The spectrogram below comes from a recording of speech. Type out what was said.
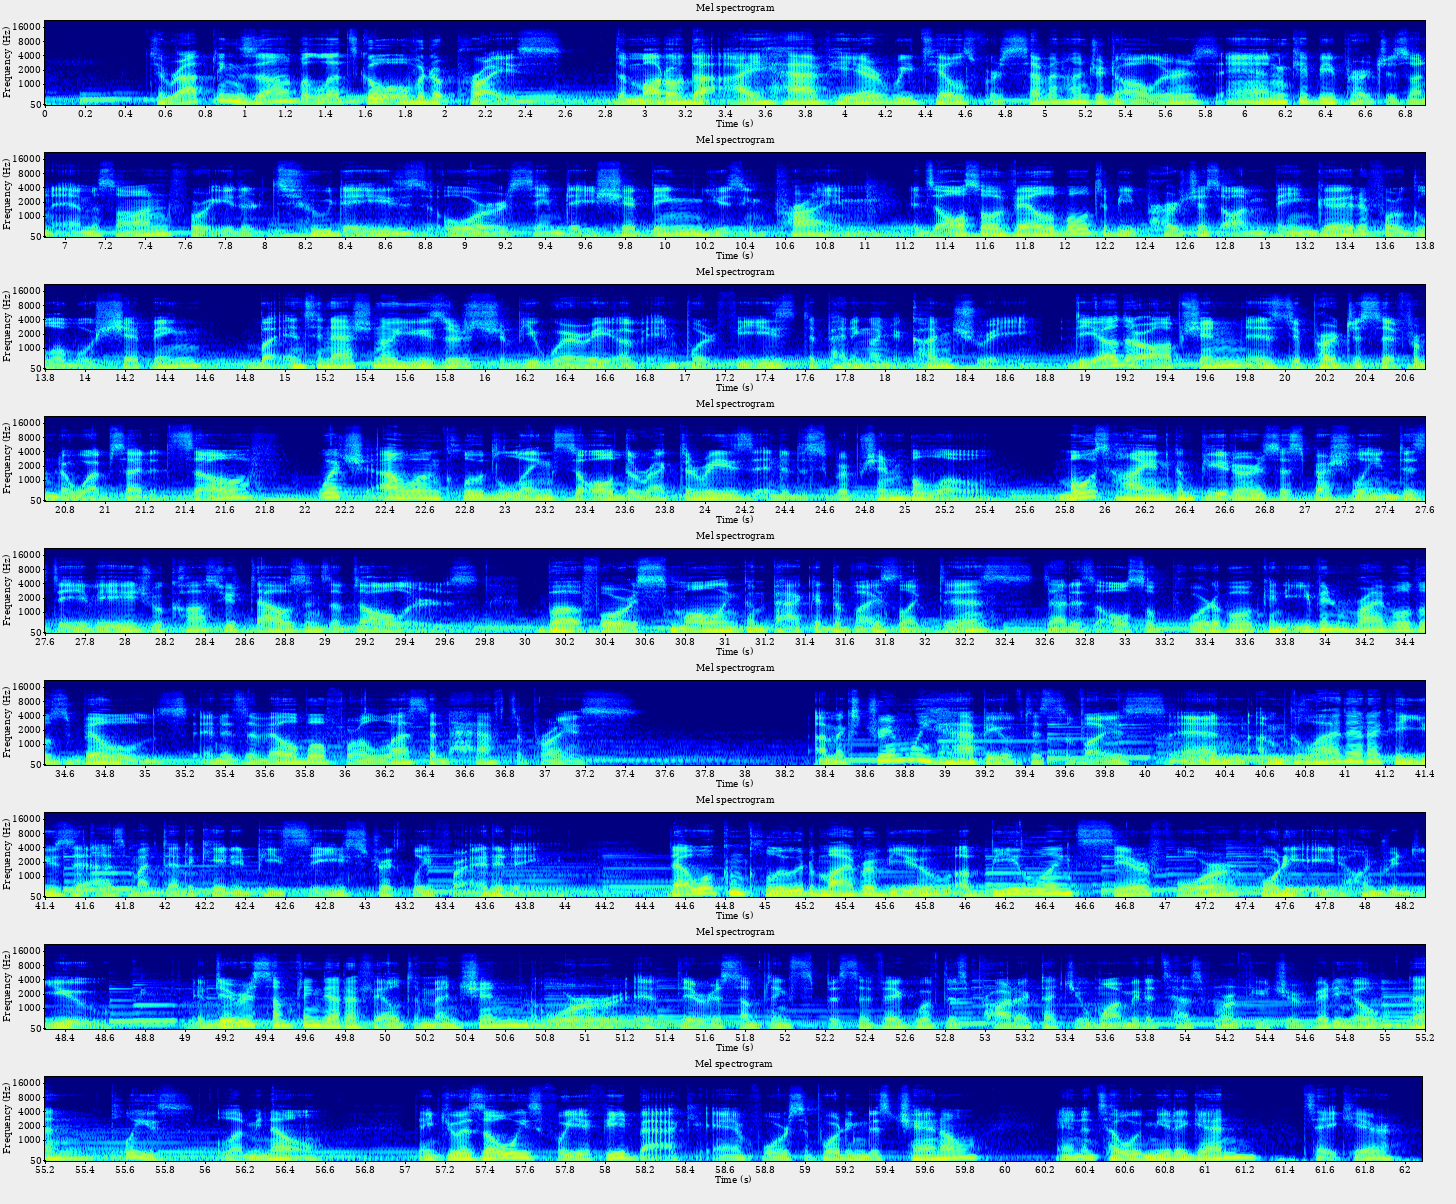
To wrap things up, let's go over the price. The model that I have here retails for $700 and can be purchased on Amazon for either 2 days or same day shipping using Prime. It's also available to be purchased on Banggood for global shipping, but international users should be wary of import fees depending on your country. The other option is to purchase it from the website itself, which I will include links to all directories in the description below. Most high-end computers, especially in this day of age, will cost you thousands of dollars. But for a small and compacted device like this, that is also portable, can even rival those builds and is available for less than half the price. I'm extremely happy with this device, and I'm glad that I could use it as my dedicated PC strictly for editing. That will conclude my review of Beelink SER4 4800U. If there is something that I failed to mention, or if there is something specific with this product that you want me to test for a future video, then please let me know. Thank you as always for your feedback and for supporting this channel, and until we meet again, take care.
